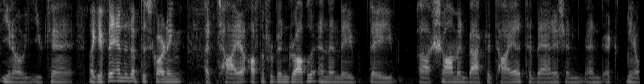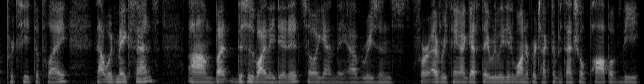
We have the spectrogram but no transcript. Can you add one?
you know, you can like if they ended up discarding a Taia off the Forbidden Droplet, and then they they uh, shaman back the Taia to banish and and you know proceed to play, that would make sense. Um, but this is why they did it. So again, they have reasons for everything. I guess they really did want to protect the potential pop of the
